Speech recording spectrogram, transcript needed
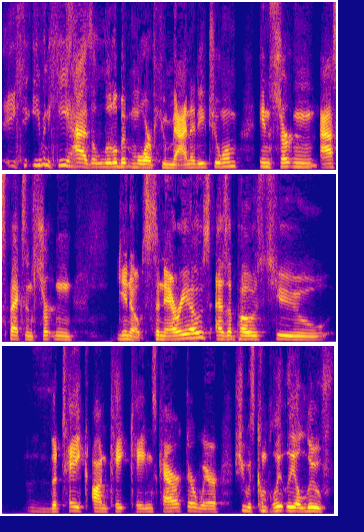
he, even he has a little bit more of humanity to him in certain aspects and certain, you know, scenarios, as opposed to the take on Kate Kane's character, where she was completely aloof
